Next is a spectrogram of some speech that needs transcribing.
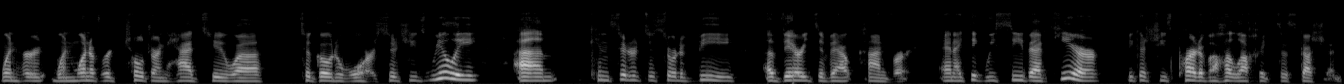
when her when one of her children had to uh, to go to war. So she's really um, considered to sort of be a very devout convert, and I think we see that here because she's part of a halachic discussion,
